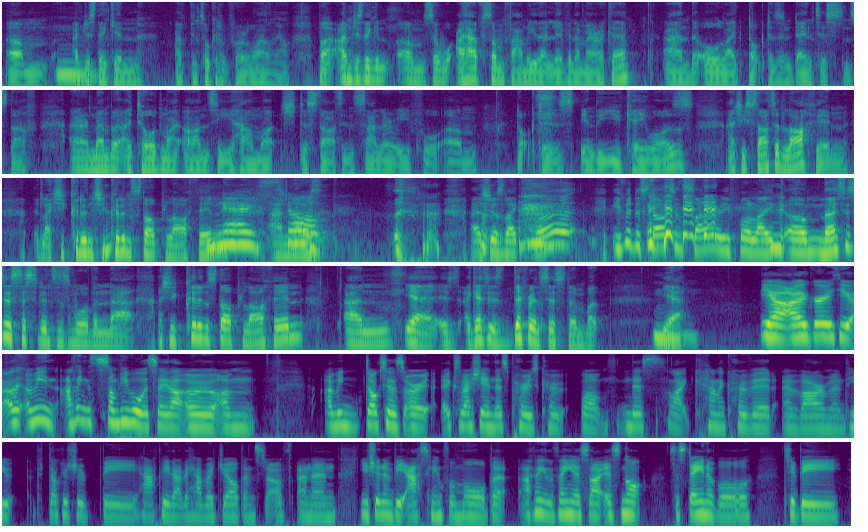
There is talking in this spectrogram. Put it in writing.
um, mm. i'm just mm. thinking I've been talking for a while now, but I'm just thinking. Um, so I have some family that live in America, and they're all like doctors and dentists and stuff. And I remember I told my auntie how much the starting salary for um doctors in the UK was, and she started laughing, like she couldn't she couldn't stop laughing. No, stop. And, was, and she was like, "What? Even the starting salary for like um, nurses assistants is more than that." And she couldn't stop laughing. And yeah, I guess it's a different system, but yeah. Mm. Yeah, I agree with you. I, I mean, I think some people would say that, oh, um, I mean, doctors are, especially in this post COVID, well, this like kind of COVID environment, people, doctors should be happy that they have a job and stuff, and then you shouldn't be asking for more. But I think the thing is that it's not sustainable to be,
